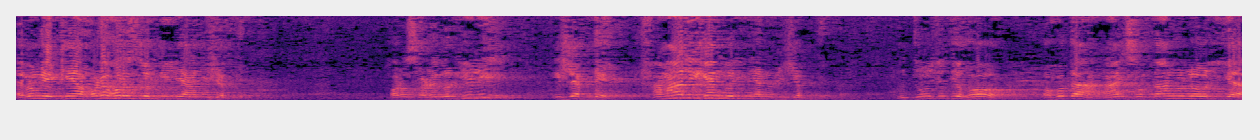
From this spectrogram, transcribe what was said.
এবং এই কেয়া হরে করে গেলি আর হিসাব দে। খরচ হরে গেলি হিসাব দে হামালি কেন করি নিয়ানোর হিসাব দে তুমি যদি হ অহদা আই সুলতানুল উলিয়া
